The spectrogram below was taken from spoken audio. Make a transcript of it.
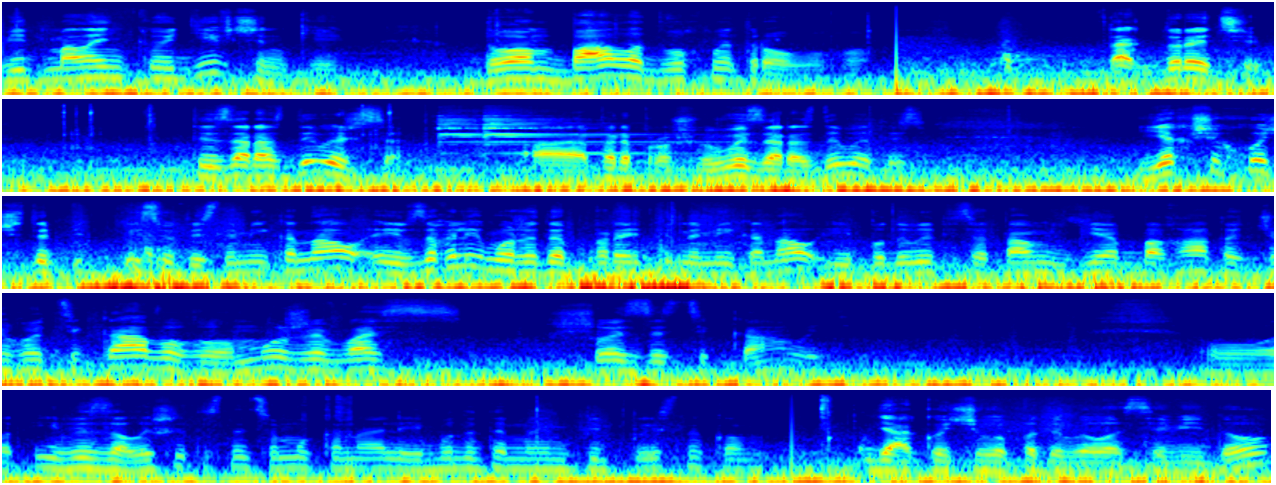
Від маленької дівчинки до амбала двохметрового. Так, до речі, ти зараз дивишся, а, перепрошую, ви зараз дивитесь. Якщо хочете підписуйтесь на мій канал, і взагалі можете перейти на мій канал і подивитися, там є багато чого цікавого. Може вас щось зацікавить. І ви залишитесь на цьому каналі і будете моїм підписником. Дякую, що ви подивилися відео.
